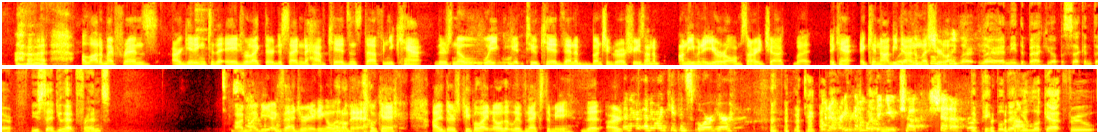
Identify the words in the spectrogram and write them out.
a lot of my friends are getting to the age where like they're deciding to have kids and stuff, and you can't. There's no way you can get two kids and a bunch of groceries on a on even a Ural. I'm sorry, Chuck, but it can't. It cannot be done unless you're like. Larry, Larry, I need to back you up a second there. You said you had friends. I might be exaggerating a little bit. Okay, I there's people I know that live next to me that are. Any, anyone keeping score here? The people Whatever. that He's got more than you, Chuck. Shut up. the people that you look at through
